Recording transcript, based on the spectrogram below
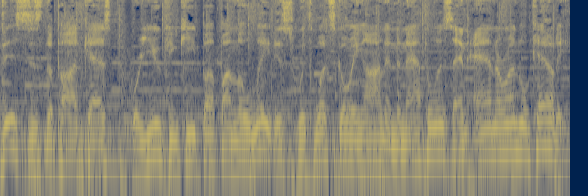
this is the podcast where you can keep up on the latest with what's going on in Annapolis and Anne Arundel County.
